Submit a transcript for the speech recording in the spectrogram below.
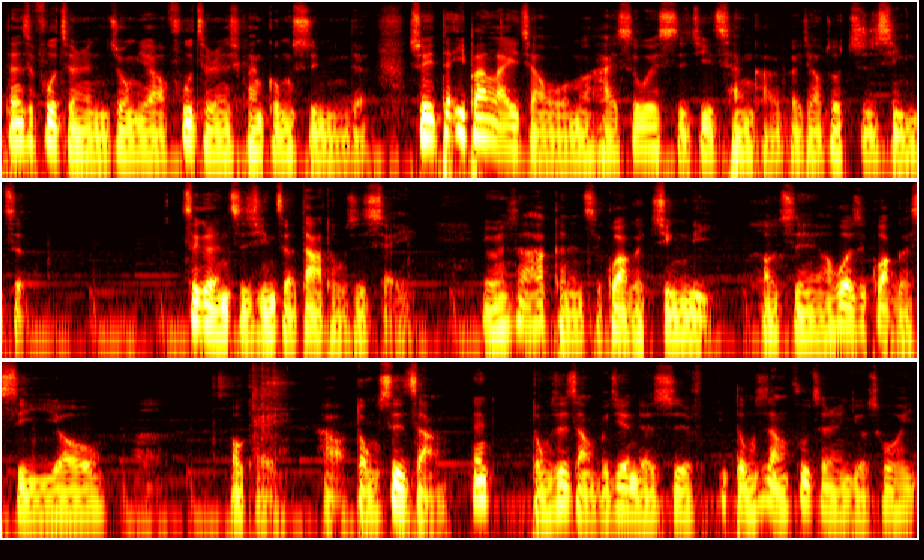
但是负责人很重要，负责人是看公司名的，所以但一般来讲，我们还是会实际参考一个叫做执行者。这个人执行者大头是谁？有人说他可能只挂个经理，哦，或者是挂个 CEO。OK，好，董事长，但董事长不见得是董事长负责人，有时候会，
